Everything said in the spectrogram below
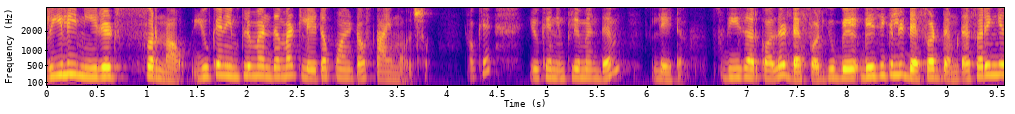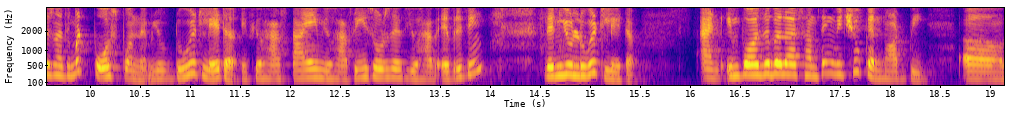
really needed for now. You can implement them at later point of time also okay? You can implement them later these are called the deferred. You ba basically defer them. Deferring is nothing but postpone them. You do it later. If you have time you have resources you have everything then you'll do it later. And impossible are something which you cannot be uh,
